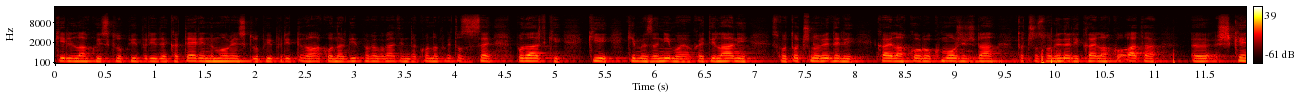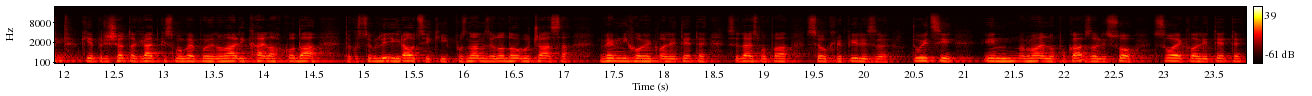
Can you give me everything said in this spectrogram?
kje lahko izklopi pride, kateri ne more izklopi pride, lahko naredi preobrat in tako naprej. To so vse podatki, ki, ki me zanimajo. Kaj ti lani smo točno vedeli, kaj lahko rok možič da, točno smo vedeli, kaj lahko Ata eh, Šket, ki je prišel takrat, ki smo ga poimenovali, kaj lahko da. Tako so bili igravci, ki jih poznam zelo dolgo časa, vem njihove kvalitete, sedaj smo pa se okrepili z tujci in normalno pokazali so svoje kvalitete,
